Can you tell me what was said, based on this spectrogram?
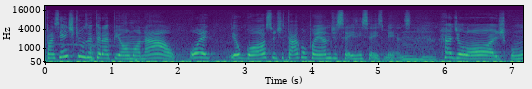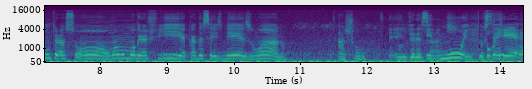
Paciente que usa terapia hormonal, ou é- eu gosto de estar acompanhando de seis em seis meses. Uhum. Radiológico, um ultrassom, uma mamografia cada seis meses, um ano. Acho Interessante. e muito. Porque é,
